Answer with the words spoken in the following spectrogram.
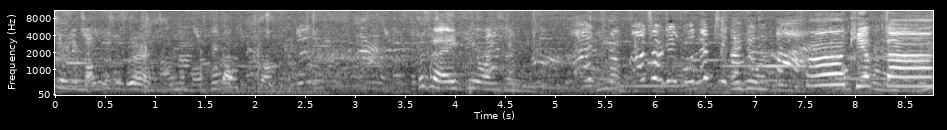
저기 먹이도 왜? 오늘 먹이가 없어. 그래서 애기 원숭이. 아 저기 모네치가 있다. 아, 귀엽다. 아,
